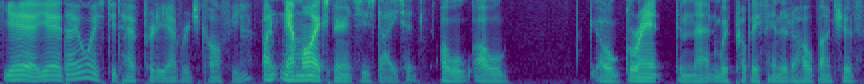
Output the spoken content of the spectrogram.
Yeah, yeah, they always did have pretty average coffee. Uh, now, my experience is dated. I will, I will, I will grant them that, and we've probably offended a whole bunch of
